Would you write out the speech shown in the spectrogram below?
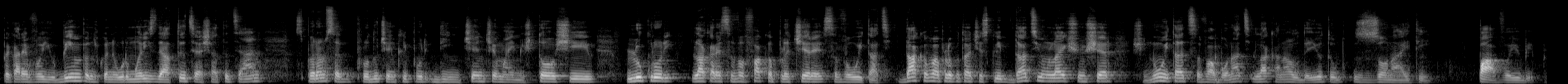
pe care vă iubim, pentru că ne urmăriți de atâția și atâția ani, sperăm să producem clipuri din ce în ce mai mișto și lucruri la care să vă facă plăcere să vă uitați. Dacă v-a plăcut acest clip, dați un like și un share și nu uitați să vă abonați la canalul de YouTube Zona IT. Pa, vă iubim!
